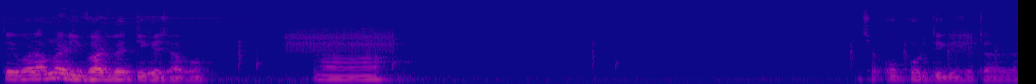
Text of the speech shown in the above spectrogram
তো এবার আমরা রিভার্ভের দিকে যাব। আচ্ছা ওপর দিকে যেতে হবে।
